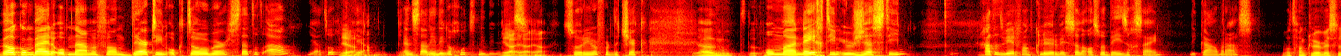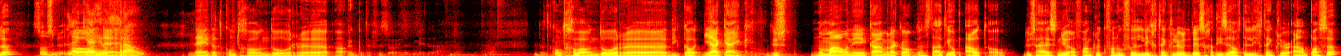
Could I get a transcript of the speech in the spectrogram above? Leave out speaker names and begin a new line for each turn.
Welkom bij de opname van 13 oktober. Staat dat aan? Ja, toch?
Ja.
En staan die dingen goed? Die dingen
Ja, ja, ja.
Sorry hoor voor de check.
Ja, dat moet. Dat moet.
Om eh 19 uur 16 gaat het weer van kleur wisselen als we bezig zijn. Die camera's.
Wat van kleur wisselen?
Soms lijkt
Oh,
jij heel
nee.
grauw.
Nee, dat komt gewoon door. eh, oh, ik moet even zo in het midden. Dat komt gewoon door eh, die. Ja, kijk. Dus normaal wanneer je een camera koopt, dan staat hij op auto. Dus hij is nu afhankelijk van hoeveel licht en kleur er is. Gaat hij zelf de licht en kleur aanpassen.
